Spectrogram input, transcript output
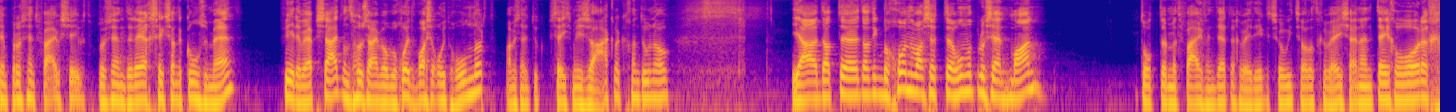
70% 75% rechtstreeks aan de consument. Via de website. Want zo zijn we al begonnen. Het was ooit 100. Maar we zijn natuurlijk steeds meer zakelijk gaan doen ook. Ja, dat, dat ik begon was het eh, 100% man. Tot met 35 weet ik het. Zoiets zal het geweest zijn. En tegenwoordig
